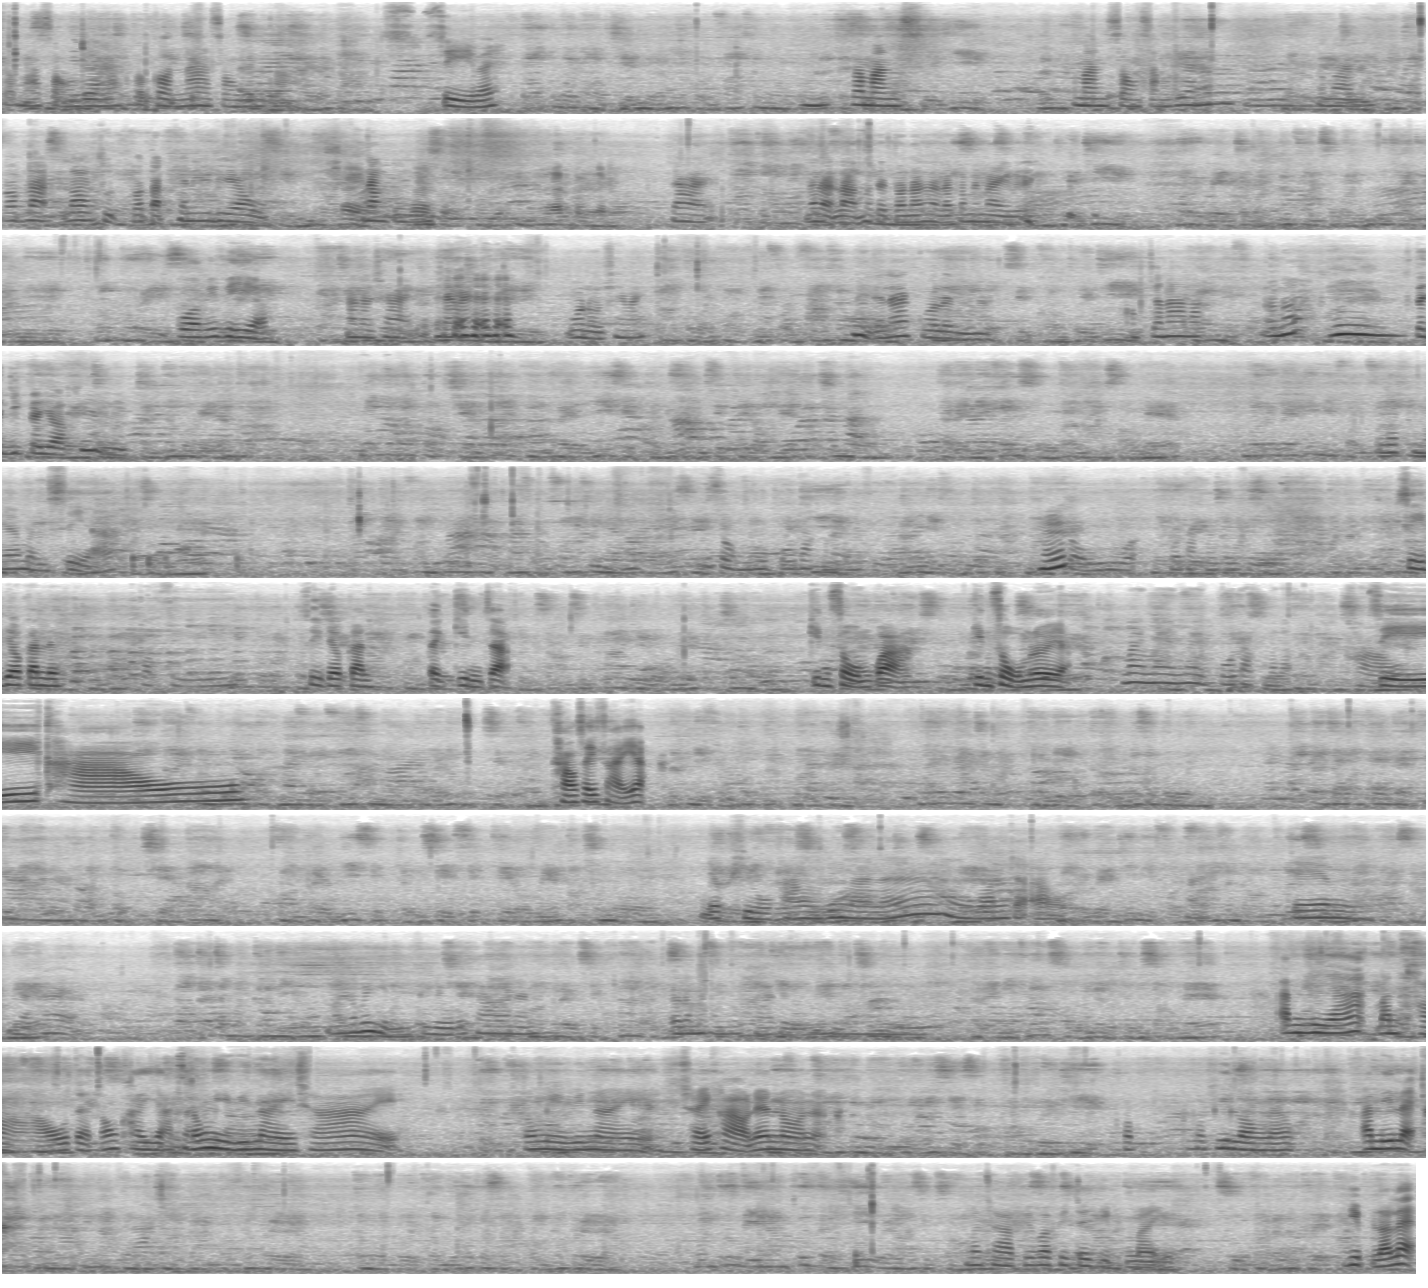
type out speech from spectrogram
กลับมาสองเดือนแล้วก็ก่อนหน้าสองเดือนกว่าสี่ไหมอืมประมาณประมาณสองสามเดือนนะประมาณรอบล่าล่าสุดเราตัดแค่นี้วเดียว ใช่นั่งตรงนี้ล่าสุดร้านคนเจ็บใช่นั่นแหละหลานมาแต่ตอนนั้นน่ะแล้วก็ไม่ไหม้เลย กลัวพี่บีเหรอน่าจะใช่ใช่ไหมวัวหนูใช่ไหมไม่เห็นจะน่ากลัวเลยหนูนะออกจะน่ารักแล้วเนาะแต่หยิกแต่หยอกแค่นี้ เล็บเนี้ยเหมือนเสียที่ส่งยูโปรดักมันเป็นสีหึส่งยูอะโปรดักมันเป็นสีสีเดียวกันเลย กับสีสีเดียวกัน แต่กลิ่นจะกลิ่นโสมกว่ากลิ่นโสมเลยอะ ไม่ไม่ไม่โปรดักมันอะขาวสีขาว ขาวใสๆอะ เดี๋ยวผิวพังขึ้นมานะวอนจะเอาเจมส์อยากได้อะมันก็ไม่เห็นผิวลูกค้าวันนั้นเออเรามาทำลูกค้าเดี๋ยวนี้ไม่เห็นอันเนี้ยมันขาวแต่ต้องขยันต้องมีวินัยใช่ ต้องมีวินัยใช้ขาวแน่นอนอะก็ก็พี่ลองแล้ว อันนี้แหละ มื่อเช้าพี่ว่าพี่จะหยิบมาอยู่ หยิบแล้วแหละ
